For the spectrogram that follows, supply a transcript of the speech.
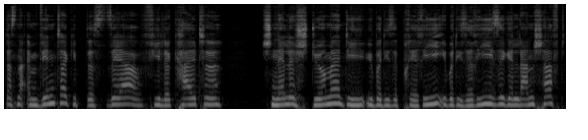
dass nach einem Winter gibt es sehr viele kalte, schnelle Stürme, die über diese Prärie, über diese riesige Landschaft,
